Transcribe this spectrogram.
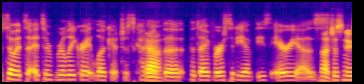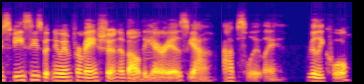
so it's it's a really great look at just kind Yeah. of the the diversity of these areas. Not just new species, but new information about Mhm. the areas. Yeah, absolutely. Really cool.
